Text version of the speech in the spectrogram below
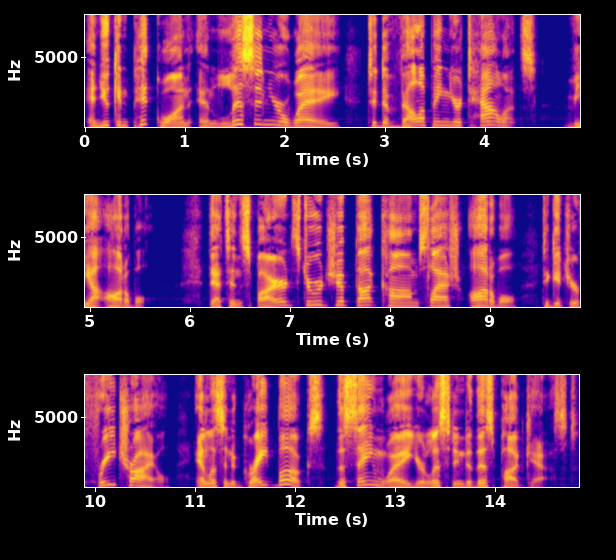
and you can pick one and listen your way to developing your talents via Audible. That's inspiredstewardship.com slash audible to get your free trial and listen to great books the same way you're listening to this podcast.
